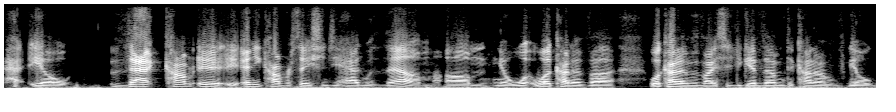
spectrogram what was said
ha, you know that com- any conversations you had with them um, you know what, what kind of uh, what kind of advice did you give them to kind of you know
